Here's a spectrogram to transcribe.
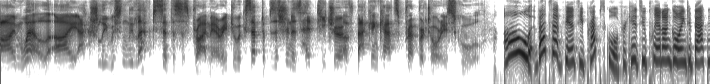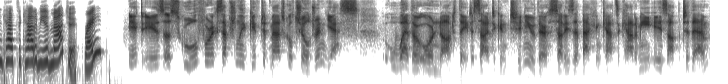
I'm well. I actually recently left Synthesis Primary to accept a position as head teacher of Backencat's Preparatory School. Oh, that's that fancy prep school for kids who plan on going to Backencat's Academy of Magic, right? It is a school for exceptionally gifted magical children, yes. Whether or not they decide to continue their studies at Backencat's Academy is up to them,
